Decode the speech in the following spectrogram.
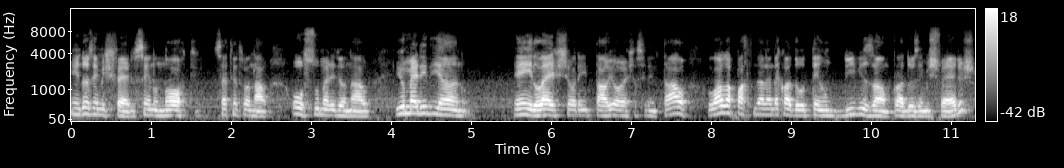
em dois hemisférios, sendo norte, setentrional ou sul meridional, e o meridiano em leste oriental e oeste ocidental, logo a partir da linha do Equador eu tenho divisão para dois hemisférios.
